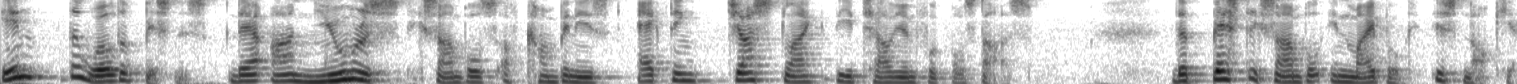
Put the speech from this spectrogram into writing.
In the world of business, there are numerous examples of companies acting just like the Italian football stars. The best example in my book is Nokia.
